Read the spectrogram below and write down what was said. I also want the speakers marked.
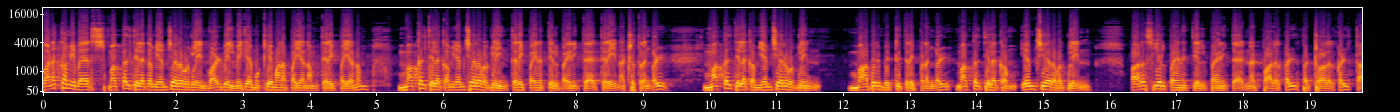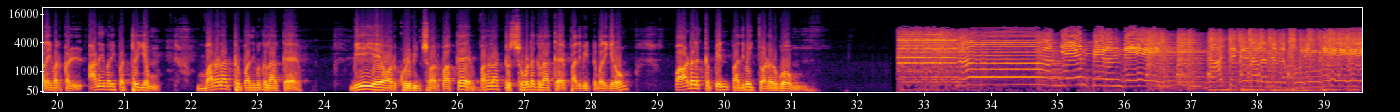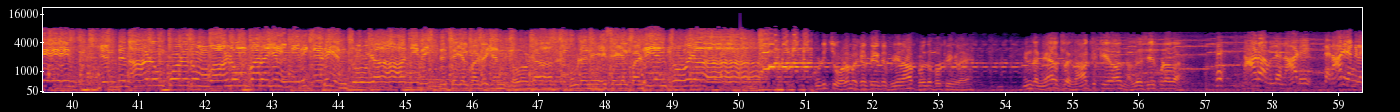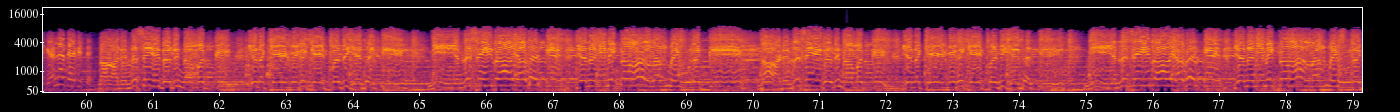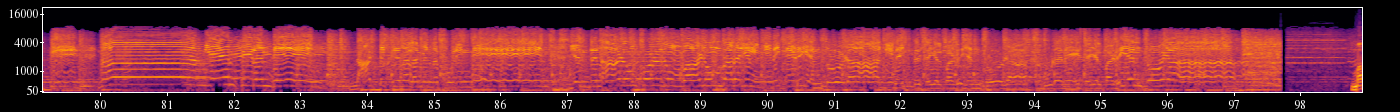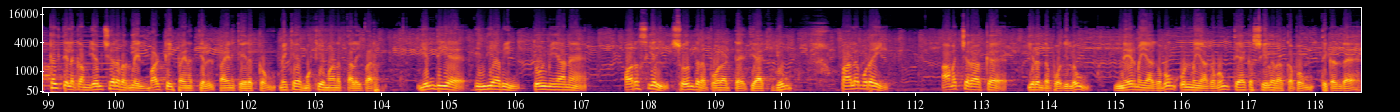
Speaker 1: வணக்கம் இவர் மக்கள் திலகம் எம்ஜிஆர் அவர்களின் வாழ்வில் மிக முக்கியமான பயணம் திரைப்பயணம். மக்கள் திலகம் எம்ஜிஆர் அவர்களின் திரைப்பயணத்தில் பயணித்த திரை நட்சத்திரங்கள். மக்கள் திலக்கம் எம்ஜிஆர் அவர்களின் மாபெரும் வெற்றி திரைப்படங்கள். மக்கள் திலக்கம் எம்ஜிஆர் அவர்களின் அரசியல் பயணத்தில் பயணித்த நட்பாளர்கள் பற்றாளர்கள் தலைவர்கள் அனைவரை பற்றியும் வரலாற்று பதிவுகளாக்க விஏஆர் குழுவின் சார்பாக வரலாற்று சுவடுகளாக பதிவிட்டு வருகிறோம். பாடலுக்கு பின் பதிவை தொடருவோம்.
Speaker 2: நான் ஏன் பிறந்தேன்? நாட்டுக்கு நலம் என்ன புரிந்தேன்? என்று நாளும் பொழுதும் வாழும் வரையில் நினைத்திடு என் தோழா நினைத்து செயல்படு என் தோழா உடனே செயல்படு என் தோழா.
Speaker 3: குடிச்சு உடம்ப கெடுத்துக்கிட்டு வீணா பொழுத போக்குறீங்களே இந்த நேரத்துல நாட்டுக்கு ஏதாவது நல்லது செய்யக்கூடாதா?
Speaker 4: ஹே, நாடாமில்ல நாடு. இந்த நாடு எங்களுக்கு என்ன தேவித்து
Speaker 2: நாடு என்ன செய்தது நமக்கு? என கேள்விகள் கேட்பது
Speaker 1: மக்கள் திலகம் எம்ஜிஆர் அவர்களின் வாழ்க்கை பயணத்தில் பயணிக்க இருக்கும் மிக முக்கியமான தலைவர். இந்திய இந்தியாவின் தூய்மையான அரசியல் சுதந்திர போராட்ட தியாகியும் பலமுறை அமைச்சராக இருந்த போதிலும் நேர்மையாகவும் உண்மையாகவும் தியாகசீலராகவும் திகழ்ந்த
